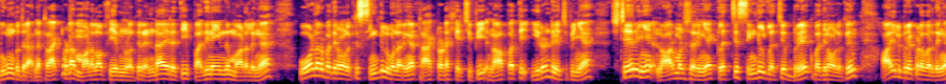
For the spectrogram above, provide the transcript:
Bhoomiputra அந்த டிராக்டரோட மாடல் ஆஃப் இயர் உங்களுக்கு ரெண்டாயிரத்தி பதினைந்து மாடலுங்க. ஓனர் பார்த்தீங்கன்னா உங்களுக்கு சிங்கிள் ஓனருங்க டிராக்டரோட ஹெச்பி நாற்பத்தி இரண்டு ஹெச்பிங்க ஸ்டேரிங்கு நார்மல் ஸ்டேரிங்க கிளச்சு சிங்கிள் கிளச்சு பிரேக் பார்த்தீங்கன்னா உங்களுக்கு ஆயில் பிரேக்கோட வருதுங்க.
